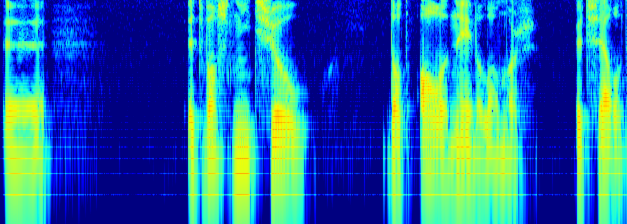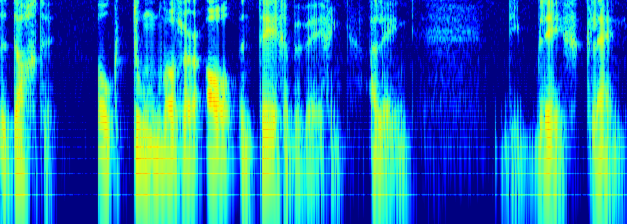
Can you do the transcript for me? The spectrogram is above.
Uh, het was niet zo dat alle Nederlanders hetzelfde dachten. Ook toen was er al een tegenbeweging. Alleen, die bleef klein.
